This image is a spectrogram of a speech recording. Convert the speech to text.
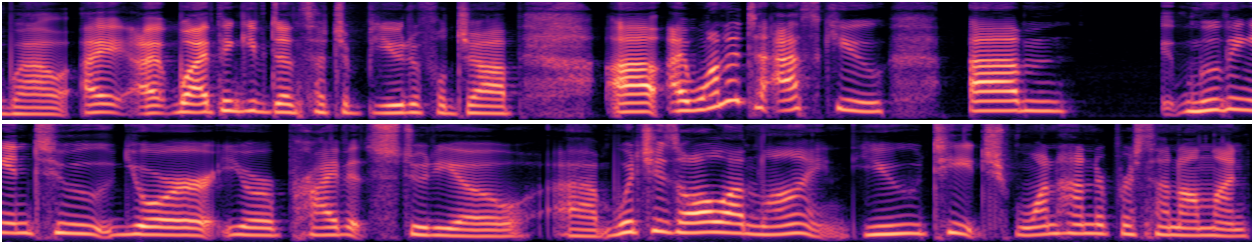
Wow. I, I well i think you've done such a beautiful job. Uh, i wanted to ask you um moving into your your private studio um, which is all online. You teach 100% online.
